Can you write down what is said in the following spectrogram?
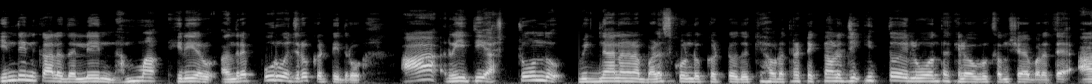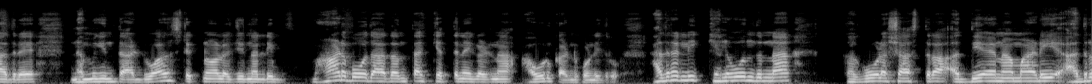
ಹಿಂದಿನ ಕಾಲದಲ್ಲಿ ನಮ್ಮ ಹಿರಿಯರು, ಅಂದ್ರೆ ಪೂರ್ವಜರು ಕಟ್ಟಿದ್ರು. ಆ ರೀತಿ ಅಷ್ಟೊಂದು ವಿಜ್ಞಾನನ ಬಳಸ್ಕೊಂಡು ಕಟ್ಟೋದಕ್ಕೆ ಅವ್ರ ಹತ್ರ ಟೆಕ್ನಾಲಜಿ ಇತ್ತೋ ಇಲ್ವೋ ಅಂತ ಕೆಲವೊಬ್ರಿಗೆ ಸಂಶಯ ಬರುತ್ತೆ. ಆದರೆ ನಮಗಿಂತ ಅಡ್ವಾನ್ಸ್ ಟೆಕ್ನಾಲಜಿನಲ್ಲಿ ಮಾಡಬಹುದಾದಂತ ಕೆತ್ತನೆಗಳನ್ನ ಅವರು ಕಂಡುಕೊಂಡಿದ್ರು. ಅದರಲ್ಲಿ ಕೆಲವೊಂದನ್ನ ಖಗೋಳಶಾಸ್ತ್ರ ಅಧ್ಯಯನ ಮಾಡಿ ಅದ್ರ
